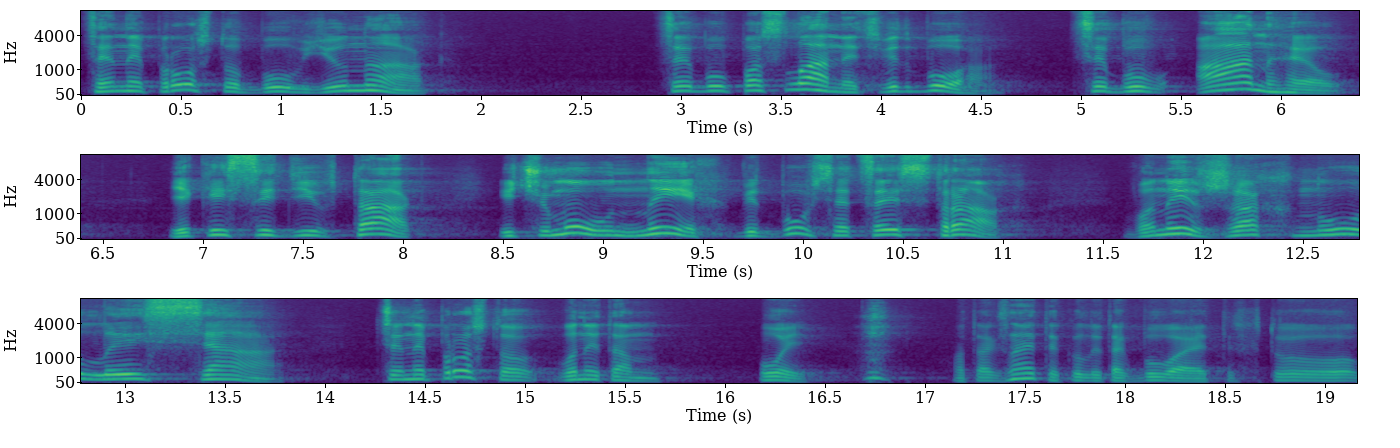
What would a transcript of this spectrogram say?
це не просто був юнак, це був посланець від Бога, це був ангел, який сидів так. І чому у них відбувся цей страх? Вони жахнулися. Це не просто вони там, ой, отак знаєте, коли так буває, хто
